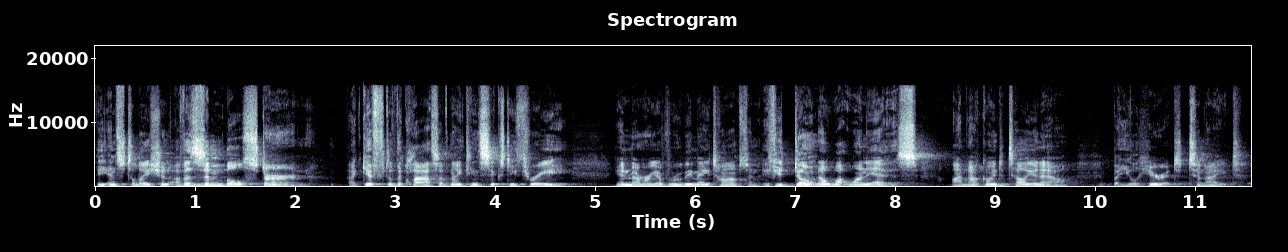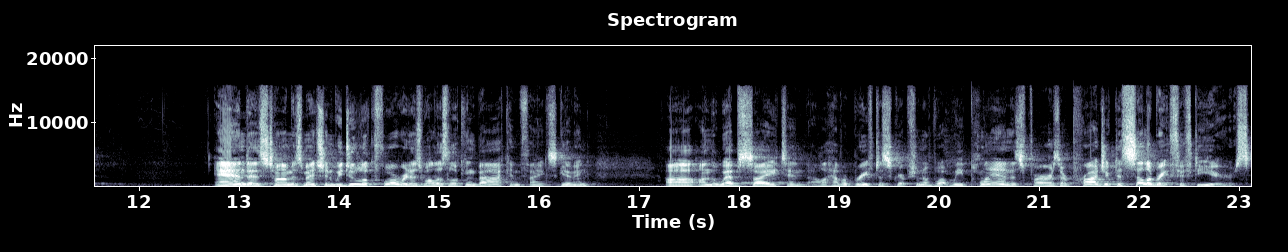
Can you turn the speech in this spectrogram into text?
the installation of a Zimbelstern, a gift of the class of 1963 in memory of Ruby Mae Thompson. If you don't know what one is, I'm not going to tell you now, but you'll hear it tonight. And as Tom has mentioned, we do look forward as well as looking back in Thanksgiving uh, on the website, and I'll have a brief description of what we plan as far as our project to celebrate 50 years.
